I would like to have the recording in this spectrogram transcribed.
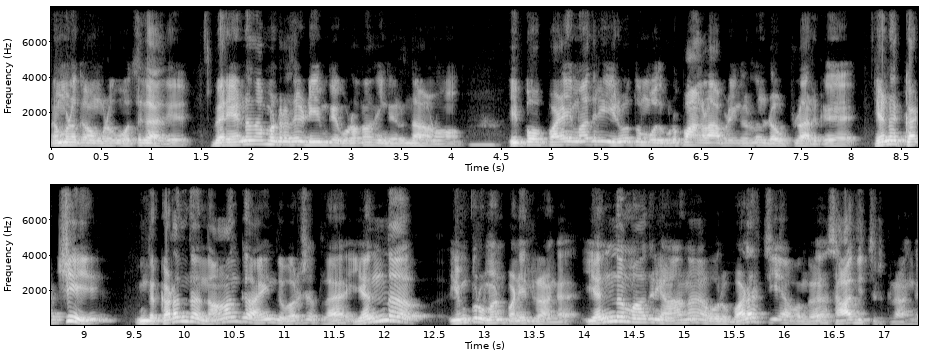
நம்மளுக்கு அவங்களுக்கு ஒத்துக்காது. வேற என்னதான் பண்ணுறது டிஎம்கே கூட தான் நீங்கள் இருந்தாகணும். இப்போ பழைய மாதிரி இருபத்தொம்போது கொடுப்பாங்களா அப்படிங்கிறதும் டவுட்ஃபுல்லாக இருக்குது ஏன்னா கட்சி இந்த கடந்த நான்கு ஐந்து வருஷத்தில் என்ன இம்ப்ரூவ்மெண்ட் பண்ணியிருக்கிறாங்க. என்ன மாதிரியான ஒரு வளர்ச்சியை அவங்க சாதிச்சிருக்கிறாங்க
